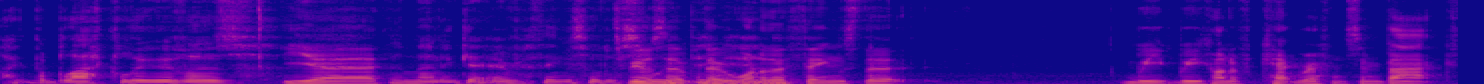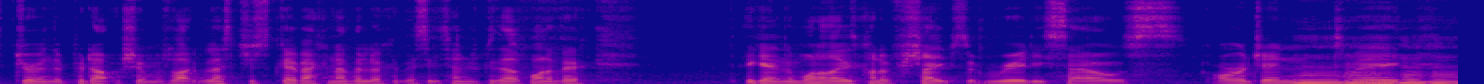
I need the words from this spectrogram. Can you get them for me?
like the black louvers, Yeah. and then get everything sort of. To be honest, they, were one of the things that we, we kind of kept referencing back during the production was like, let's just go back and have a look at the 600 because that's one of the, again, one of those kind of shapes that really sells Origin to me. Mm-hmm,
